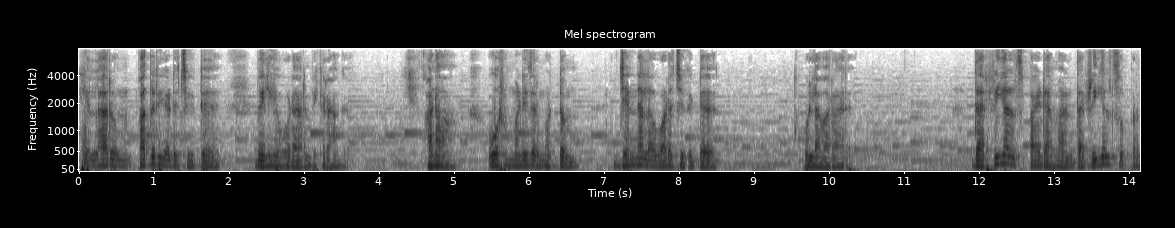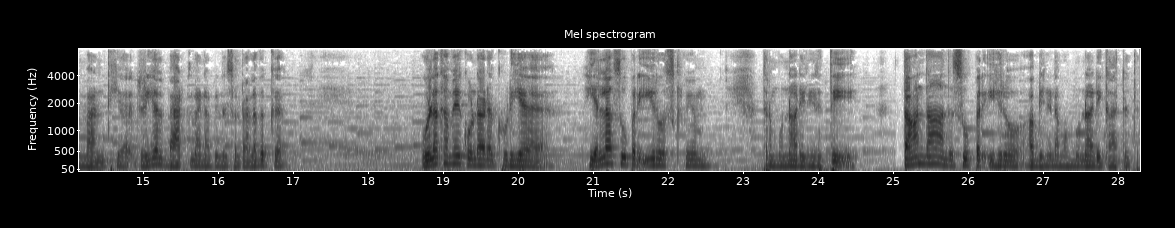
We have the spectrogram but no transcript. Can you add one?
எல்லாரும் பதறி அடிச்சுக்கிட்டு வெளியே ஓட ஆரம்பிக்கிறாங்க. ஆனால் ஒரு மனிதர் மட்டும் ஜன்னலை உடச்சிக்கிட்டு உள்ள வராரு. The real Spiderman the real Superman the real Batman அப்படின்னு சொல்கிற அளவுக்கு உலகமே கொண்டாடக்கூடிய எல்லா சூப்பர் ஹீரோஸ்களையும் தன் முன்னாடி நிறுத்தி தான் தான் அந்த சூப்பர் ஹீரோ அப்படின்னு நம்ம முன்னாடி காட்டுறது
